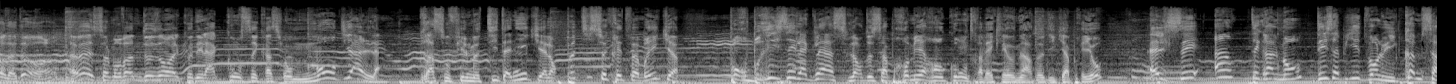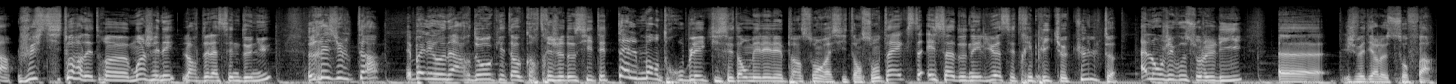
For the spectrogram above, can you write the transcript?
on adore, hein Ah ouais, seulement 22 ans, elle connaît la consécration mondiale grâce au film Titanic. Et alors, petit secret de fabrique, pour briser la glace lors de sa première rencontre avec Leonardo DiCaprio, elle s'est intégralement déshabillée devant lui, comme ça, juste histoire d'être euh, moins gênée lors de la scène de nu. Résultat, eh ben Leonardo, qui était encore très jeune aussi, était tellement troublé qu'il s'est emmêlé les pinceaux en récitant son texte, et ça a donné lieu à cette réplique culte. Allongez-vous sur le lit, euh, je vais dire le sofa.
